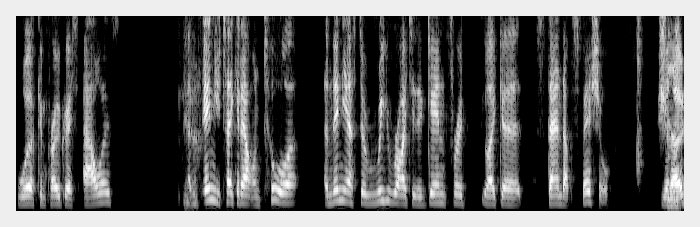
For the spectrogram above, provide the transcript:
work in progress hours, Yeah. and then you take it out on tour, and then you have to rewrite it again for a, like a stand up special. You know,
